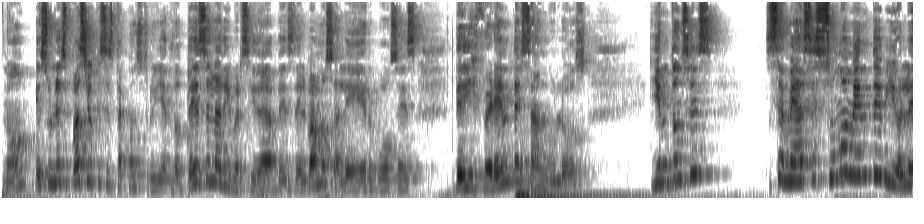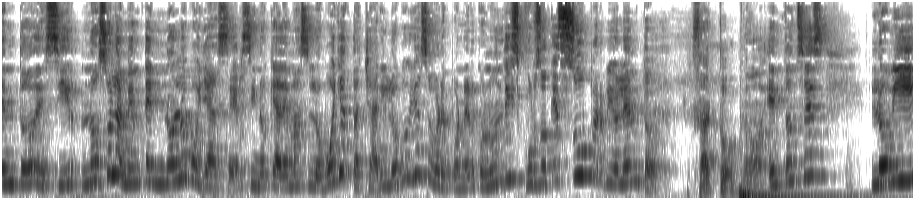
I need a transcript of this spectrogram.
¿no? Es un espacio que se está construyendo desde la diversidad, desde el vamos a leer voces de diferentes ángulos. Y entonces se me hace sumamente violento decir, no solamente no lo voy a hacer, sino que además lo voy a tachar y lo voy a sobreponer con un discurso que es súper violento, Exacto. ¿no? Entonces lo vi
